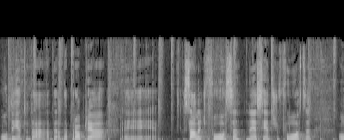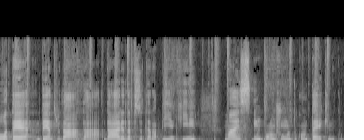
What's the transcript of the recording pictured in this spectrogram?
ou dentro da, da, da própria. É, sala de força, né, centro de força, ou até dentro da, da, da área da fisioterapia aqui, mas em conjunto com o técnico.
